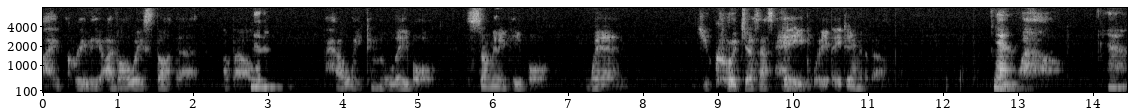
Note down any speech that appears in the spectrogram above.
I agree with you. I've always thought that about how we can label so many people when you could just ask, hey, what are they dreaming about? Yeah. Wow. Yeah.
